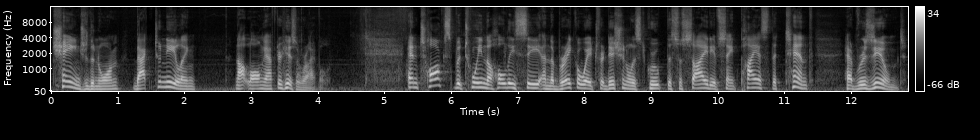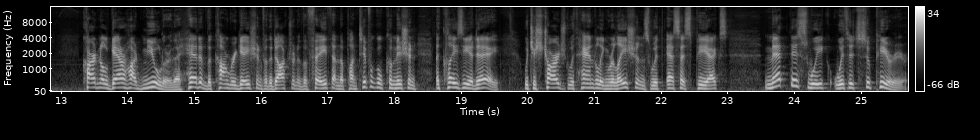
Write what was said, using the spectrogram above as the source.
changed the norm back to kneeling not long after his arrival. And talks between the Holy See and the breakaway traditionalist group, the Society of St. Pius X, have resumed. Cardinal Gerhard Mueller, the head of the Congregation for the Doctrine of the Faith and the Pontifical Commission Ecclesia Dei, which is charged with handling relations with SSPX, met this week with its superior,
